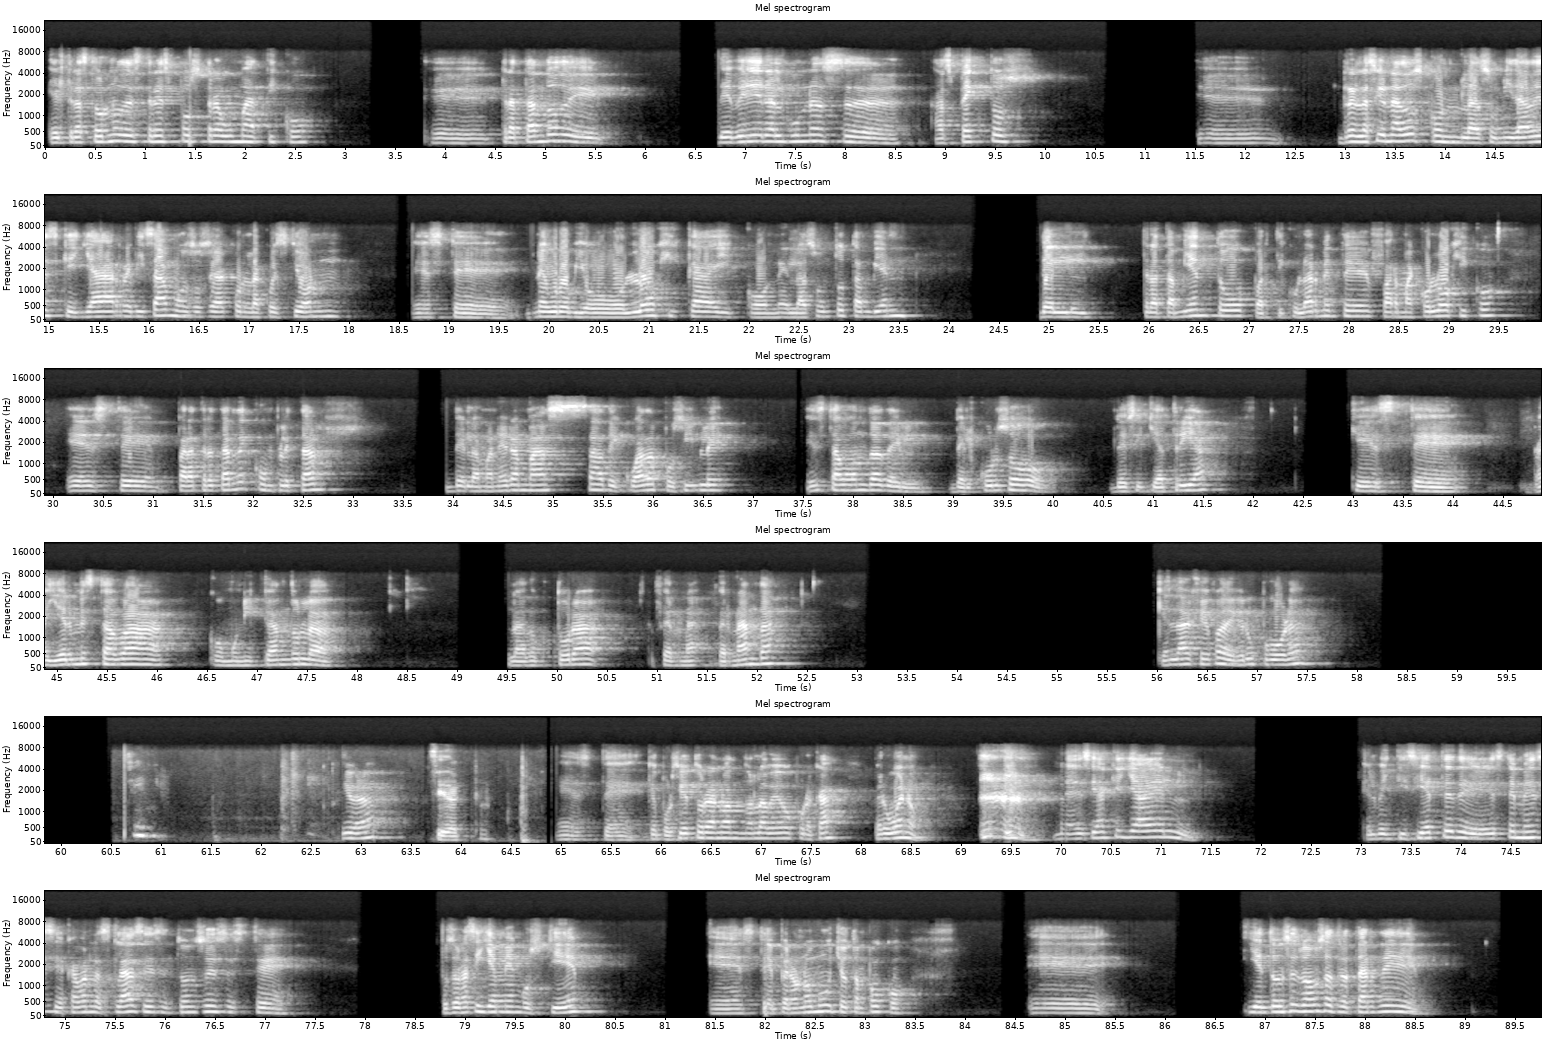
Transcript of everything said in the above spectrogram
el trastorno de estrés postraumático, eh, tratando de, de, ver algunos eh, aspectos eh, relacionados con las unidades que ya revisamos, o sea, con la cuestión este, neurobiológica y con el asunto también del tratamiento, particularmente farmacológico, este, para tratar de completar de la manera más adecuada posible esta onda del, del curso de psiquiatría que este, ayer me estaba comunicando la, la doctora Fernanda, que es la jefa de grupo ahora. Sí. ¿Sí, verdad? Sí, doctor. Este, que por cierto ahora no, no la veo por acá, pero bueno, me decía que ya el, el 27 de este mes se acaban las clases, entonces, este, pues ahora sí ya me angustié, este, pero no mucho tampoco. Eh, y entonces vamos a tratar de,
